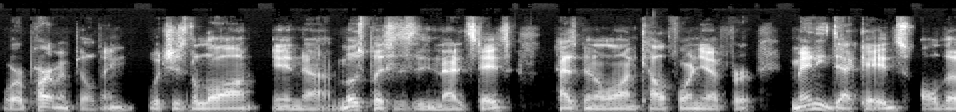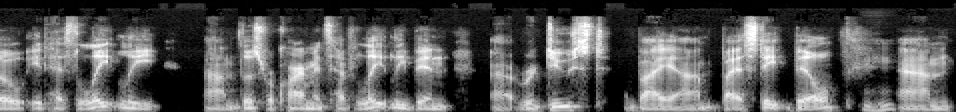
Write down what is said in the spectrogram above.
or apartment building, which is the law in uh, most places in the United States, has been a law in California for many decades, although it has lately um, those requirements have lately been uh, reduced by um, by a state bill. Mm-hmm. Um,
